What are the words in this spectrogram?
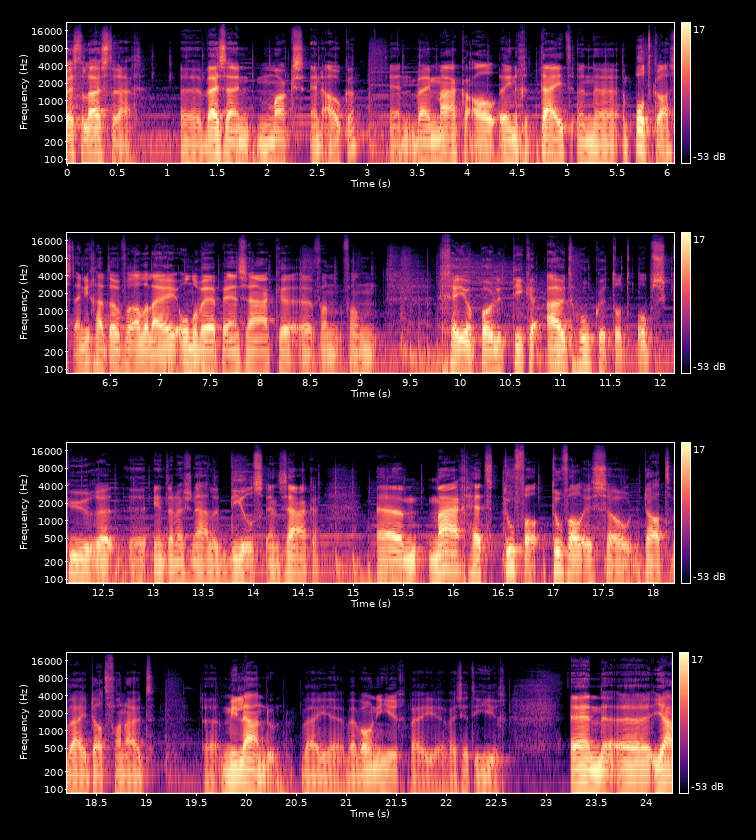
Beste luisteraar. Uh, wij zijn Max en Auke en wij maken al enige tijd een, uh, een podcast en die gaat over allerlei onderwerpen en zaken uh, van, van geopolitieke uithoeken tot obscure internationale deals en zaken. Um, maar het toeval, toeval is zo dat wij dat vanuit Milaan doen. Wij, wij wonen hier, wij, wij zitten hier. En ja,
